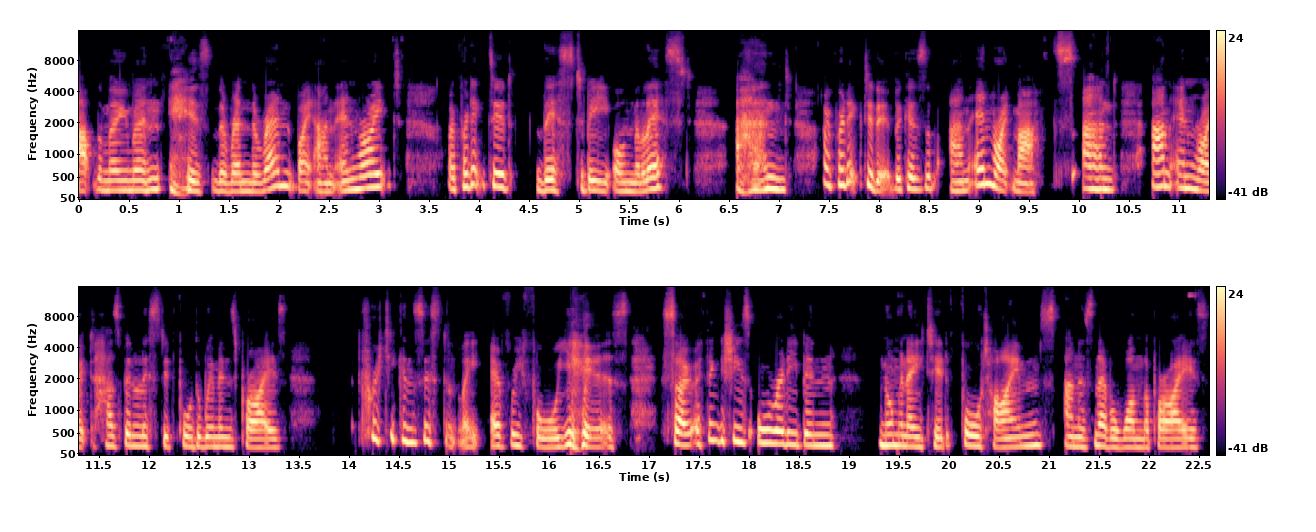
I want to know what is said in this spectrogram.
at the moment, is The Wren the Wren by Anne Enright. I predicted this to be on the list and I predicted it because of Anne Enright maths. And Anne Enright has been listed for the Women's Prize pretty consistently every four years. So I think she's already been nominated four times and has never won the prize.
